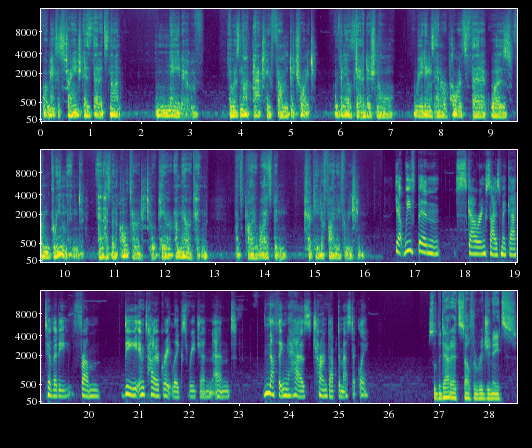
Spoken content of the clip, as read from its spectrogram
what makes it strange is that it's not native. It was not actually from Detroit. We've been able to get additional readings and reports that it was from Greenland and has been altered to appear American. That's probably why it's been tricky to find information. Yeah, we've been scouring seismic activity from the entire Great Lakes region, and nothing has turned up domestically. So the data itself originates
